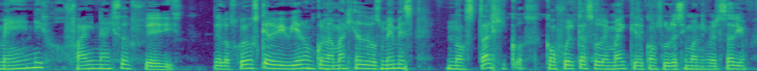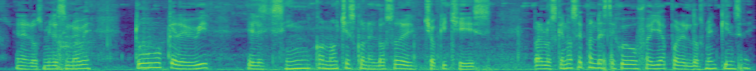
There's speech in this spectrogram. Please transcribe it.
Mendigo Five Nights at de los juegos que revivieron con la magia de los memes nostálgicos, como fue el caso de Michael con su décimo aniversario en el 2019, tuvo que revivir el Cinco Noches con el Oso del Chucky e. Cheese. Para los que no sepan de este juego fue allá por el 2015,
